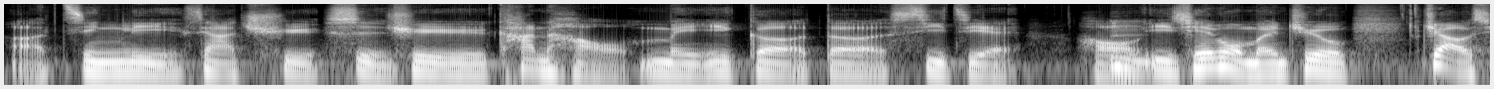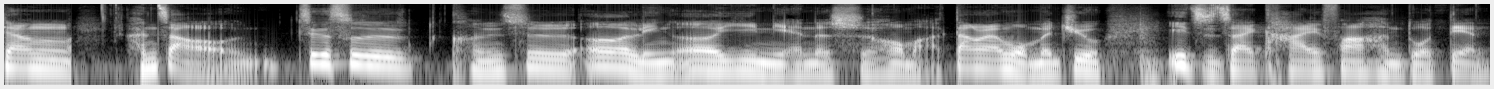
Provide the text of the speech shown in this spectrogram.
啊精力下去，是。去看好每一个的细节。好，以前我们就就好像很早，这个是可能是二零二一年的时候嘛。当然，我们就一直在开发很多店。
